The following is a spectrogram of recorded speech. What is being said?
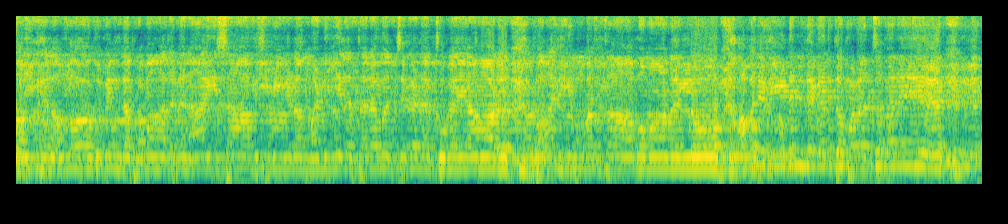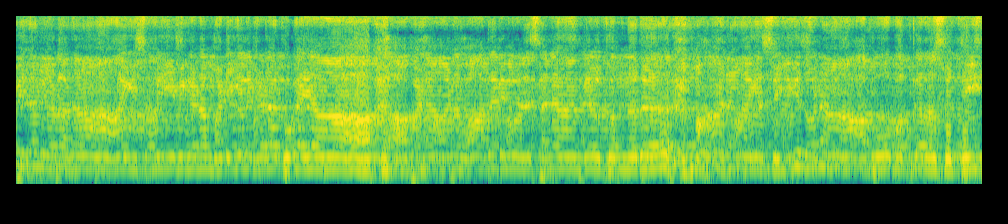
ഒരിക്കൽ അല്ലാഹുവിന്റെ പ്രവാചകൻ ആയിഷ ബീവിയുടെ മടിയിൽ തലവെച്ച് കിടക്കുകയാണ്. ഭാര്യയും ഭർത്താവുമാണല്ലോ. അവർ വീടിന്റെ അകത്ത് പടച്ചവനെ നബി തങ്ങളതാ ആയിഷ ബീവിയുടെ മടിയിൽ കിടക്കുകയാ. അപ്പോഴാണ് വാതിലിൽ ഒരു സലാം കേൾക്കുന്നത്. മഹാനായ സയ്യിദുനാ അബൂബക്കർ സിദ്ദീഖ്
